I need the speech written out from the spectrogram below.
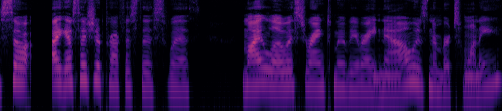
so I guess I should preface this with my lowest ranked movie right now is number 20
